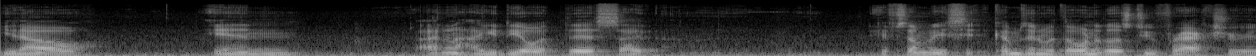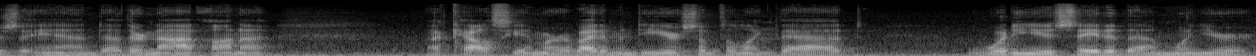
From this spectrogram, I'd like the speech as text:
you know, in, I don't know how you deal with this. I, if somebody comes in with one of those two fractures and uh, they're not on a, a calcium or a vitamin D or something like that, what do you say to them when you're,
